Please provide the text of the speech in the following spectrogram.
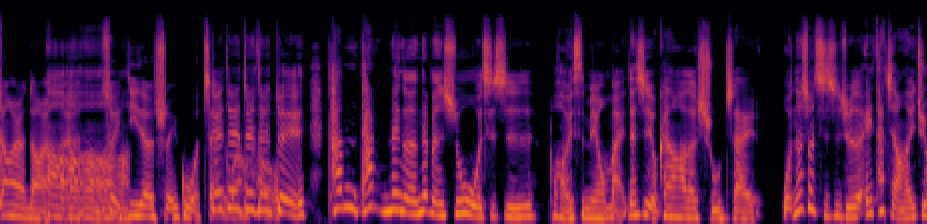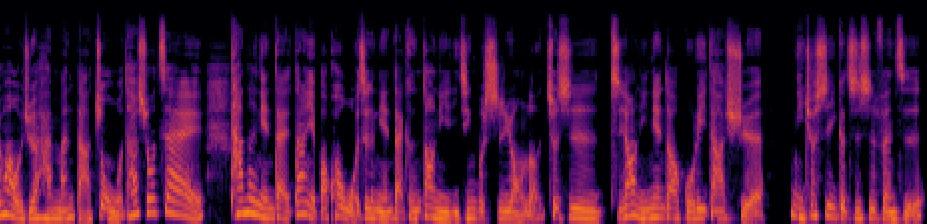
当然，当然，嗯嗯嗯，最低的水果对对对对对，他他那个那本书，我其实不好意思没有买，但是有看到他的书摘。我那时候其实觉得，哎，他讲了一句话，我觉得还蛮打中我。他说，在他那个年代，当然也包括我这个年代，可能到你已经不适用了。就是只要你念到国立大学，你就是一个知识分子，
